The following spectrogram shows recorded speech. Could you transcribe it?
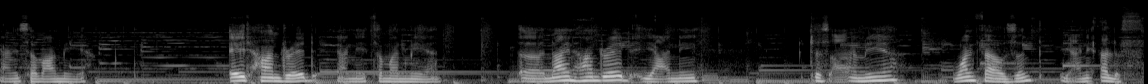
يعني سبعمية. 800 يعني ثمانمية. uh, 900 يعني تسعمية. 1000 يعني ألف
